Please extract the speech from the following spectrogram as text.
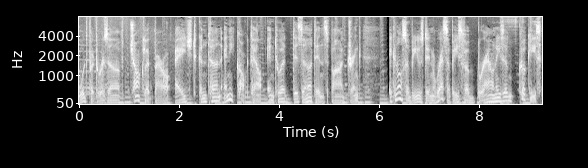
Woodford Reserve chocolate barrel aged can turn any cocktail into a dessert inspired drink. It can also be used in recipes for brownies and cookies,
